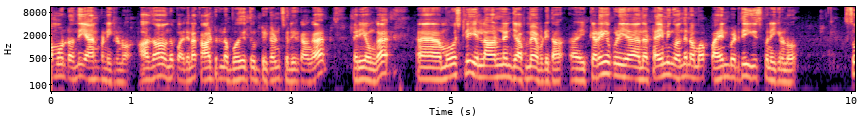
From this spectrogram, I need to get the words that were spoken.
அமௌண்ட் வந்து ஏர்ன் பண்ணிக்கணும். அதுதான் வந்து பார்த்தீங்கன்னா காற்றுள்ள போதை தூற்றிக்கல்னு சொல்லியிருக்காங்க பெரியவங்க. மோஸ்ட்லி எல்லா ஆன்லைன் ஜாப்புமே அப்படி தான் கிடைக்கக்கூடிய அந்த டைமிங் வந்து நம்ம பயன்படுத்தி யூஸ் பண்ணிக்கணும். ஸோ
